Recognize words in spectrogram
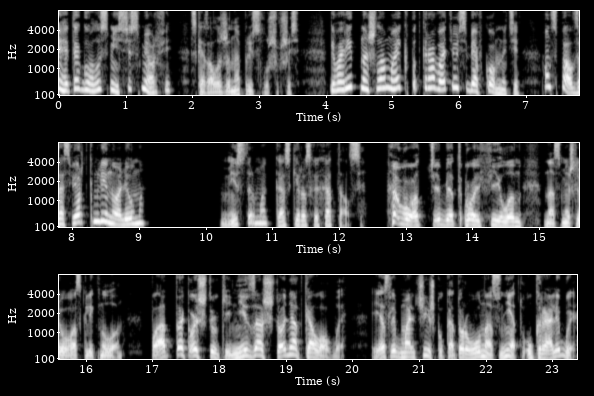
«Это голос миссис Мёрфи», — сказала жена, прислушавшись. «Говорит, нашла Майк под кроватью у себя в комнате. Он спал за свертком линолеума». Мистер Маккаски расхохотался. «Вот тебе твой Филан!» — насмешливо воскликнул он. «Под такой штуки ни за что не отколол бы. Если бы мальчишку, которого у нас нет, украли бы,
